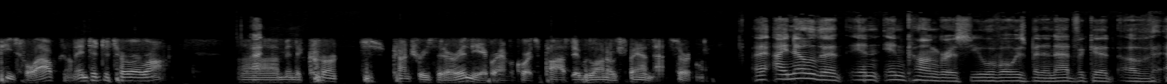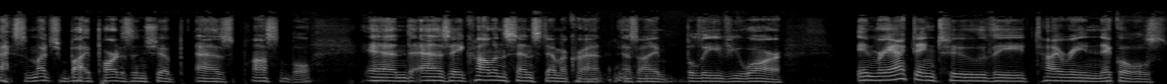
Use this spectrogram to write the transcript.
peaceful outcome and to deter Iran. Um, and the current countries that are in the Abraham Accords positive, we want to expand that certainly. I know that in, in Congress, you have always been an advocate of as much bipartisanship as possible. And as a common sense Democrat, as I believe you are, in reacting to the Tyre Nichols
